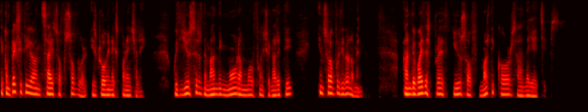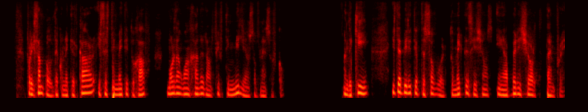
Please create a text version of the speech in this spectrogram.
The complexity and size of software is growing exponentially, with users demanding more and more functionality in software development and the widespread use of multi-cores and AI chips. For example, the connected car is estimated to have more than 150 millions of lines of code. And the key is the ability of the software to make decisions in a very short time frame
